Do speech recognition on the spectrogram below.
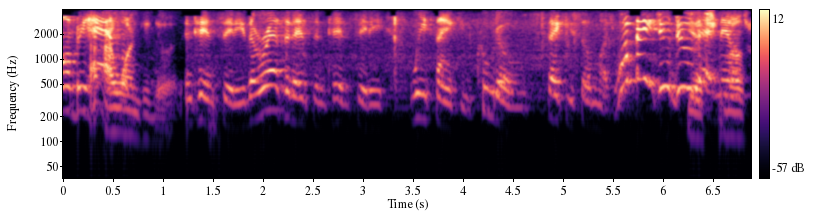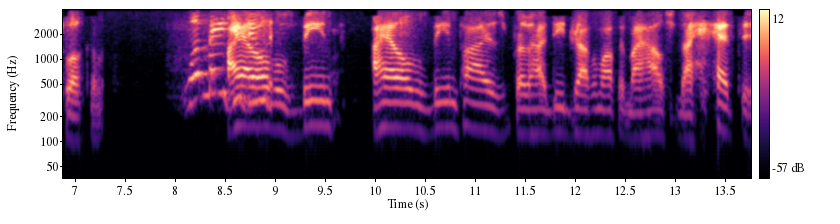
on behalf I wanted to do it. in Tent City, the residents in Tent City, we thank you. Kudos, thank you so much. What made you do yes, that, you're most welcome. What made you I had do all that? those bean. I had all those bean pies. Brother Hadid dropped them off at my house, and I had to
